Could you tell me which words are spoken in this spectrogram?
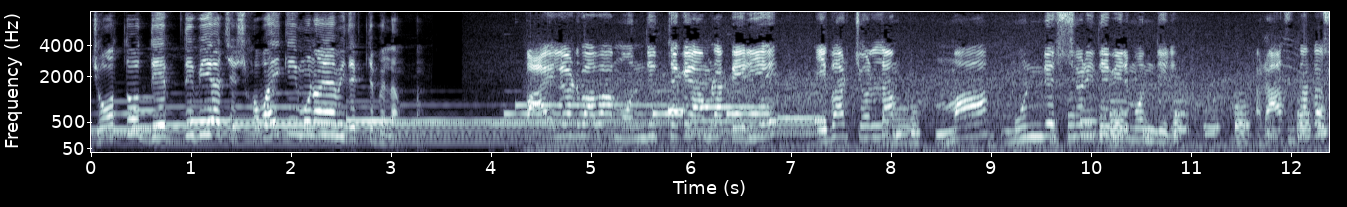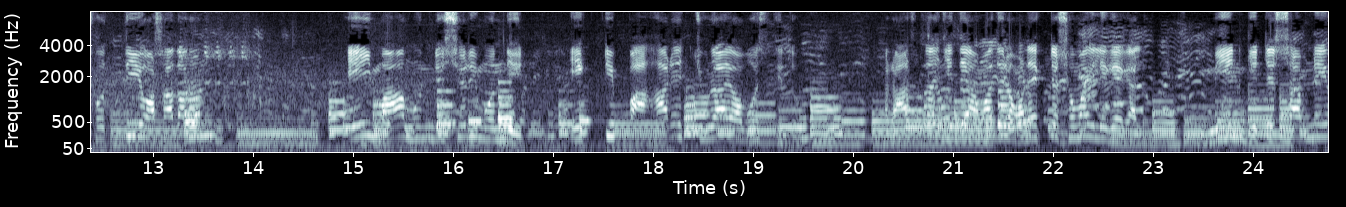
যত দেবদেবী আছে, সবাইকেই মনে হয় আমি দেখতে পেলাম। পাইলট বাবা মন্দির থেকে আমরা বেরিয়ে এবার চললাম মা মুন্ডেশ্বরী দেবীর মন্দিরে। রাস্তাটা সত্যি অসাধারণ এই মা মুন্ডেশ্বরী মন্দির একটি পাহাড়ের চূড়ায় অবস্থিত রাস্তায় যেতে আমাদের অনেকটা সময় লেগে গেল মেন গেটের সামনেই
